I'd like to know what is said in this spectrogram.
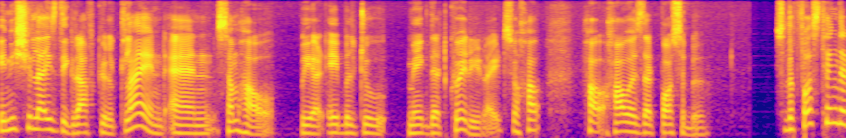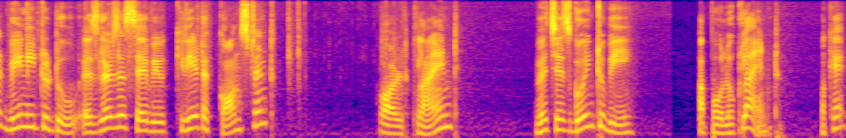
initialize the GraphQL client and somehow we are able to make that query, right? So how, how, how is that possible? So the first thing that we need to do is let's just say we create a constant called client, which is going to be Apollo client. Okay.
